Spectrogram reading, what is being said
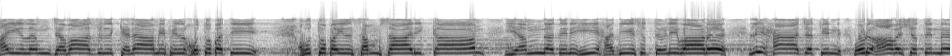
ايضا جواز الكلام في الخطبه ഖുതുബയിൽ സംസാരിക്കാം എന്നതിന് ഈ ഹദീസ് തെളിവാണ് ലിഹാജത്തിൻ ഒരു ആവശ്യത്തിന്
